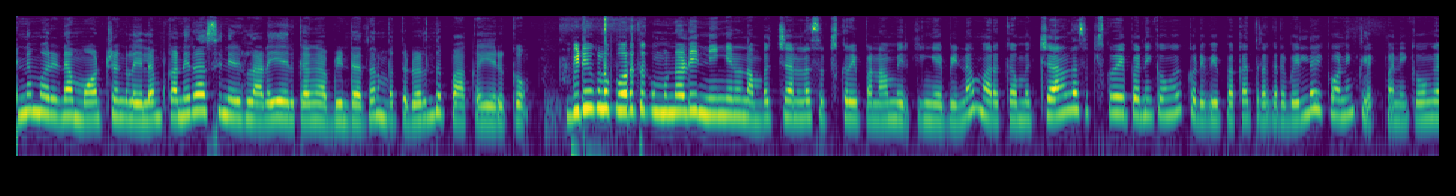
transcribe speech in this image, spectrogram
என்ன மாதிரியான மாற்றங்களை எல்லாம் கனிராசினியர்கள் அடைய இருக்காங்க அப்படின்றத நம்ம தொடர்ந்து பார்க்க இருக்கும். வீடியோக்குள்ளே போகிறதுக்கு முன்னாடி நீங்கள் இன்னும் நம்ம சேனலை சப்ஸ்கிரைப் பண்ணாமல் இருக்கீங்க அப்படின்னா மறக்காமல் சேனலை சப்ஸ்கிரைப் பண்ணிக்கோங்க. கூடவே பக்கத்தில் இருக்கிற பெல் ஐக்கானையும் கிளிக் பண்ணிக்கோங்க.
